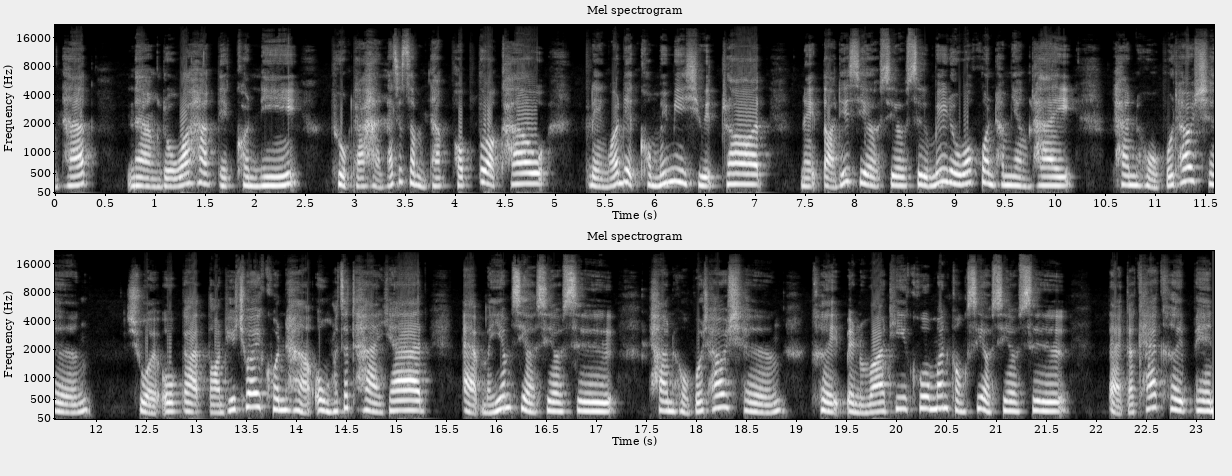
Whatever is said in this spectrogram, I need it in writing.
ำนัก นางรู้ว่าหากเด็กคนนี้ถูกทหารราชสำนักพบตัวเข้า เกรงว่าเด็กคงไม่มีชีวิตรอด ในตอนที่เซียวเซียวซือไม่รู้ว่าควรทำอย่างไรท่านโหผู้เท่าเฉิง ช่วยโอกาสตอนที่ช่วยค้นหาองค์พระเจ้าทายาท แอบมาเยี่ยมเสี่ยวเซียวซือท่านโหผู้เท่าเฉิง เคยเป็นว่าที่คู่มั่นของเสี่ยวเซียวซือแต่ก็แค่เคยเป็น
